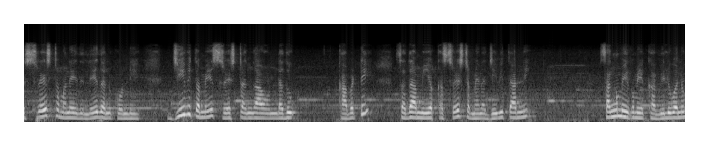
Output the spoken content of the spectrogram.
శ్రేష్టం అనేది లేదనుకోండి జీవితమే శ్రేష్టంగా ఉండదు. కాబట్టి సదా మీ యొక్క శ్రేష్టమైన జీవితాన్ని సంగమయుగం యొక్క విలువను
